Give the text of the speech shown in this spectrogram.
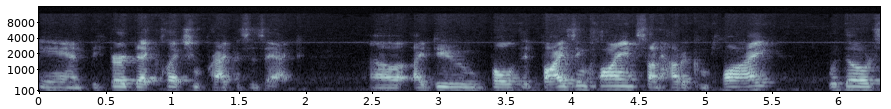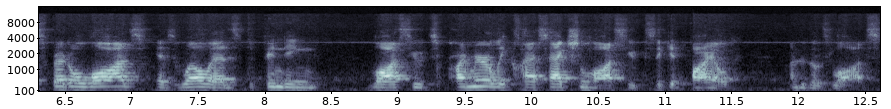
and the Fair Debt Collection Practices Act. I do both advising clients on how to comply with those federal laws as well as defending lawsuits, primarily class action lawsuits that get filed under those laws.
